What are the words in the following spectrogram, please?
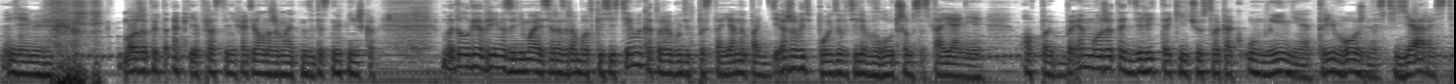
Я имею в виду... Может и так, я просто не хотел нажимать на записную книжку. Мы долгое время занимались разработкой системы, которая будет постоянно поддерживать пользователя в лучшем состоянии. ОПБ может отделить такие чувства, как уныние, тревожность, ярость,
